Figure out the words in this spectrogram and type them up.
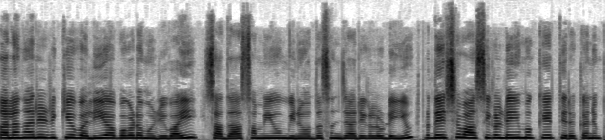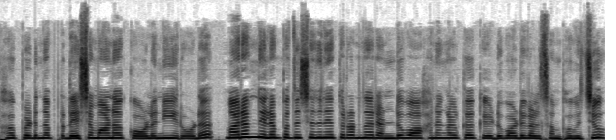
തലനാരിഴയ്ക്ക് വലിയ അപകടം ഒഴിവായി. സദാസമയവും വിനോദസഞ്ചാരികളുടെയും പ്രദേശവാസികളുടെയും ഒക്കെ തിരക്കനുഭവപ്പെടുന്ന പ്രദേശമാണ് കോളനി റോഡ്. മരം നിലം പതിച്ചതിനെ തുടർന്ന് രണ്ട് വാഹനങ്ങൾക്ക് കേടുപാടുകൾ സംഭവിച്ചു.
